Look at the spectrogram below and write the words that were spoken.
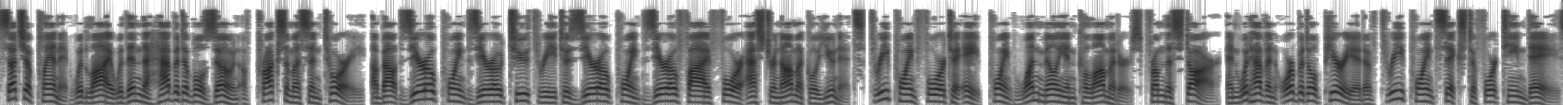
Such a planet would lie within the habitable zone of Proxima Centauri, about 0.023 to 0.054 astronomical units, 3.4 to 8.1 million kilometers from the star, and would have an orbital period of 3.6 to 14 days.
